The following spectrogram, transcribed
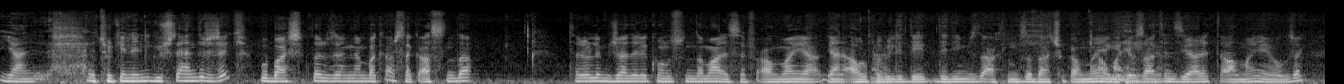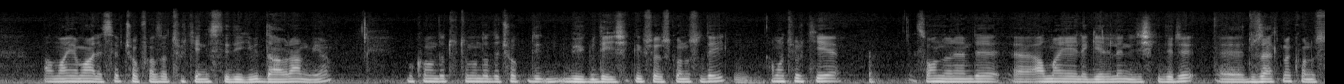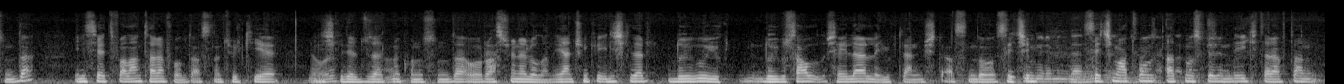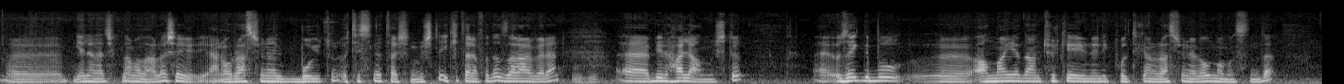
Yani e, Türkiye'nin elini güçlendirecek bu başlıklar üzerinden bakarsak aslında terörle mücadele konusunda maalesef Almanya yani Avrupa Evet. Birliği de- dediğimizde aklımıza daha çok Almanya, Almanya geliyor. Zaten ziyaret de Almanya'ya olacak. Almanya maalesef çok fazla Türkiye'nin istediği gibi davranmıyor. Bu konuda tutumunda da çok büyük bir değişiklik söz konusu değil. Hmm. Ama Türkiye son dönemde e, Almanya ile gerilen ilişkileri e, düzeltme konusunda inisiyatif alan taraf oldu aslında Türkiye Doğru. ilişkileri düzeltme Doğru. konusunda o rasyonel olanı. Yani çünkü ilişkiler duygu yük- duygusal şeylerle yüklenmişti aslında o seçim seçim atmos- atmosferinde iki taraftan e, gelen açıklamalarla şey yani o rasyonel boyutun ötesine taşınmıştı. İki tarafa da zarar veren Hı hı. e, bir hal almıştı. E, özellikle bu e, Almanya'dan Türkiye'ye yönelik politikanın rasyonel olmamasında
